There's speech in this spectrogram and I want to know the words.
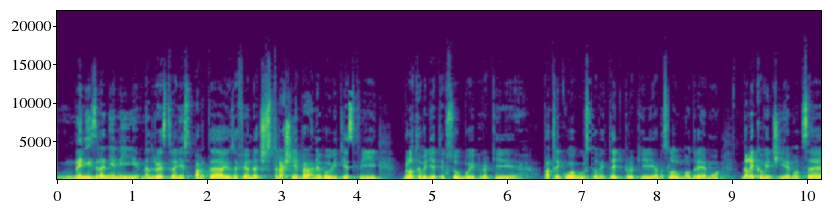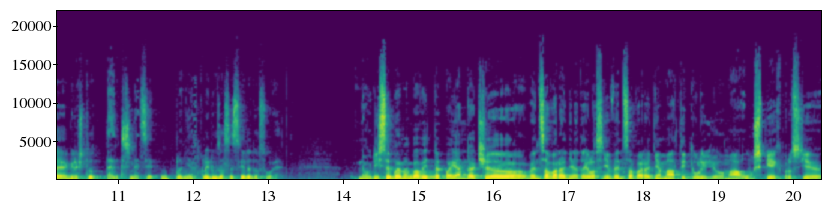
není zraněný. Na druhé straně Sparta, Josef Jandač strašně prahne po vítězství. Bylo to vidět i v souboji proti Patriku Augustovi, teď proti Jaroslavu Modrému. Daleko větší emoce, když to ten Třinec je úplně v klidu, zase si jede to svoje. No, když se budeme bavit Pepa Jandač, eh, Venca Varadě, tak vlastně Venca Varadě má tituly, že jo? má úspěch, prostě,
